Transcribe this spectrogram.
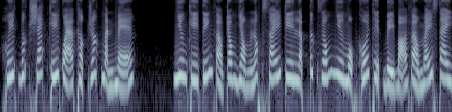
Huyết bức sát khí quả thật rất mạnh mẽ. Nhưng khi tiến vào trong dòng lốc xoáy kia lập tức giống như một khối thịt bị bỏ vào máy xay.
